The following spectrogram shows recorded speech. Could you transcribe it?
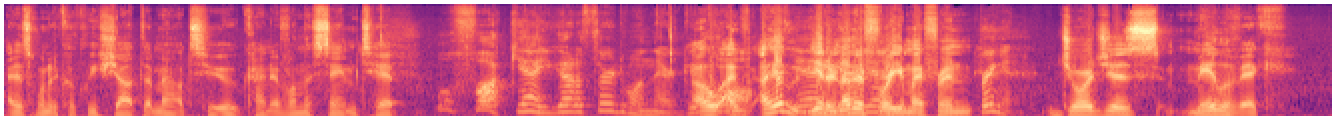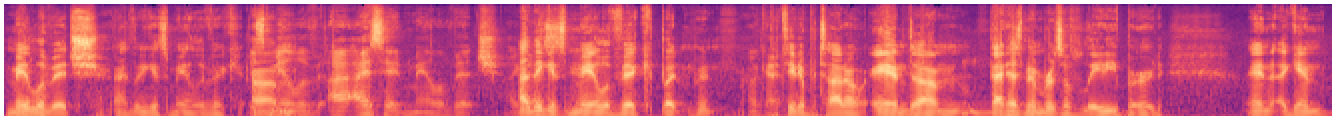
I just wanted to quickly shout them out too, kind of on the same tip. Well, fuck yeah, you got a third one there. Good Oh. I, I have Yeah, yet another yeah. for you, my friend. Bring it. George's Mailovic. Mailovich. I think it's Mailovic. It's Um. I, I said Mailovich. I think it's yeah. Mailovic, but Okay. potato potato, and um, that has members of Ladybird, and again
